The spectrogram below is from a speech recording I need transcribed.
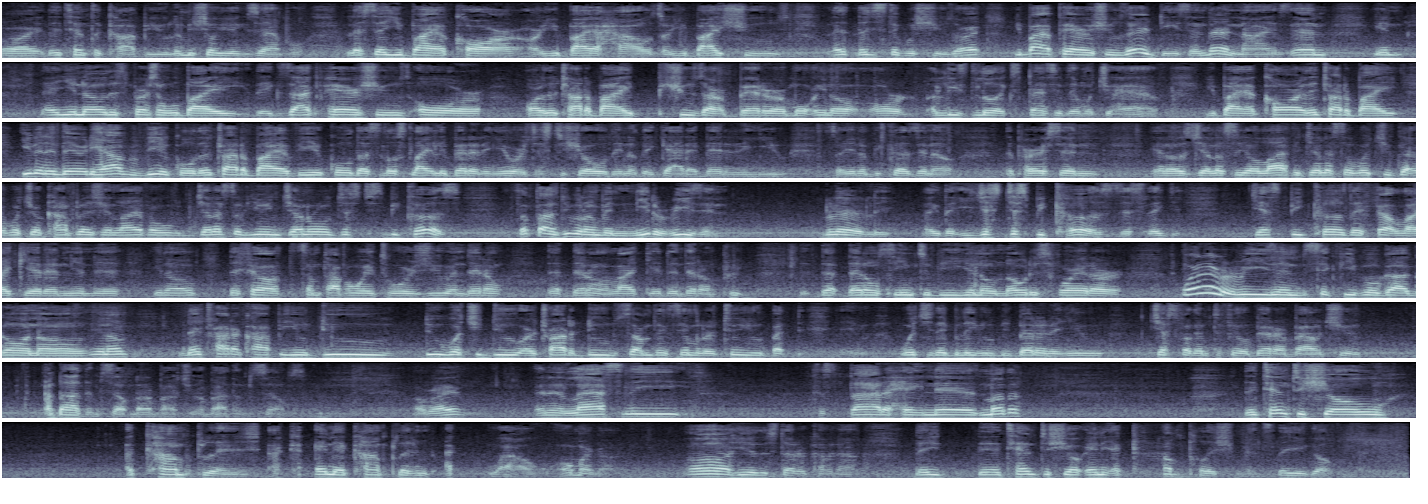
All right, they tend to copy you. Let me show you an example. Let's say you buy a car, or you buy a house, or you buy shoes. Let, us stick with shoes. All right, you buy a pair of shoes. They're decent. They're nice, and you, and you know this person will buy the exact pair of shoes, or or they try to buy shoes that are better or more, you know, or at least a little expensive than what you have. You buy a car, they try to buy, even if they already have a vehicle, they'll try to buy a vehicle that's a little slightly better than yours just to show, you know, they got it better than you. So, you know, because, you know, the person, you know, is jealous of your life, is jealous of what you got, what you accomplished in life, or jealous of you in general, just, just because. Sometimes people don't even need a reason, literally. Like that, you just just because this they just because they felt like it and you know they felt some type of way towards you and they don't that they don't like it and they don't that they don't seem to be you know noticed for it or whatever reason sick people got going on you know they try to copy you do do what you do or try to do something similar to you but which they believe will be better than you just for them to feel better about you about themselves not about you about themselves. All right? And then lastly spot a hating ass mother, they tend to show accomplish any accomplishment. Wow! Oh my God! Oh, here's the stutter coming out. They they tend to show any accomplishments. There you go.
